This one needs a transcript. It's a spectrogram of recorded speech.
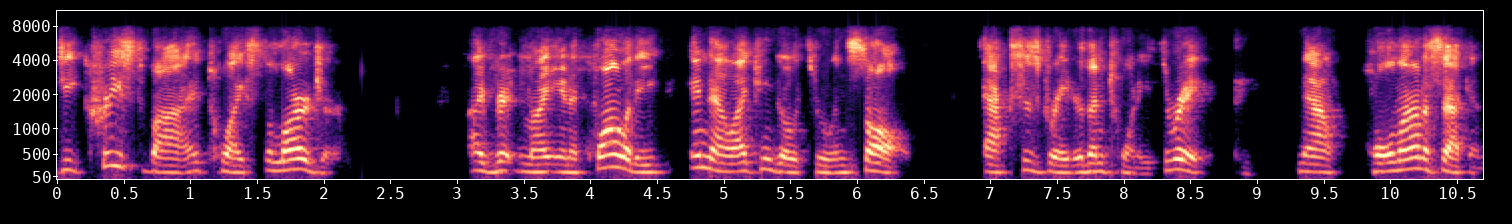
decreased by twice the larger. I've written my inequality, and now I can go through and solve. x is greater than 23. Now, hold on a second.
